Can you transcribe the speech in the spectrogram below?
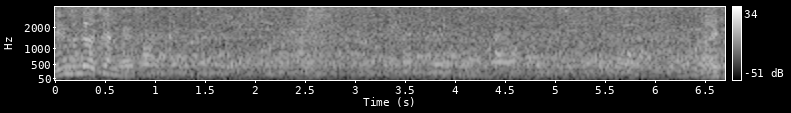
Benim bunda ölçen mi? Nice.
